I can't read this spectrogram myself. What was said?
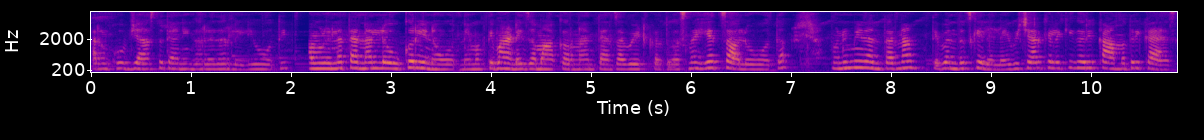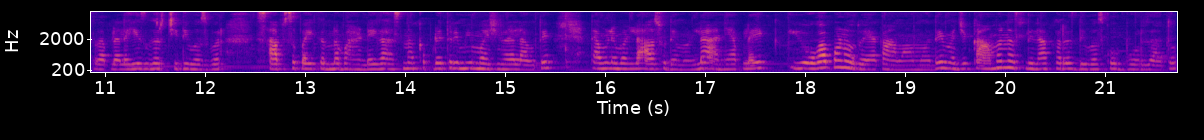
कारण खूप जास्त त्यांनी घरं धरलेली होती. त्यामुळे ना त्यांना लवकर येणं होत नाही. मग ते भांडे जमा करणं आणि त्यांचा वेट करत बसणं हेच चालू होतं. म्हणून मी नंतर ना ते बंदच केलेलं आहे. विचार केला की घरी कामं तरी काय असतात? आपल्याला हेच घरची दिवसभर साफसफाई करणं भांडे घासणं कपडे तरी मी मशीनला लावते. त्यामुळे म्हणलं असू दे म्हणलं. आणि आपला एक योगा पण होतो या कामामध्ये म्हणजे कामं नसली ना खरंच दिवस खूप बोर जातो.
